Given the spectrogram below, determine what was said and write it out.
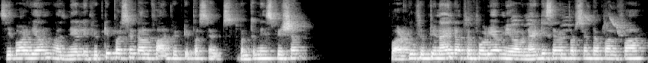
seaborgium has nearly 50% alpha and 50% spontaneous fission. For 259 rutherfordium, you have 97% of alpha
